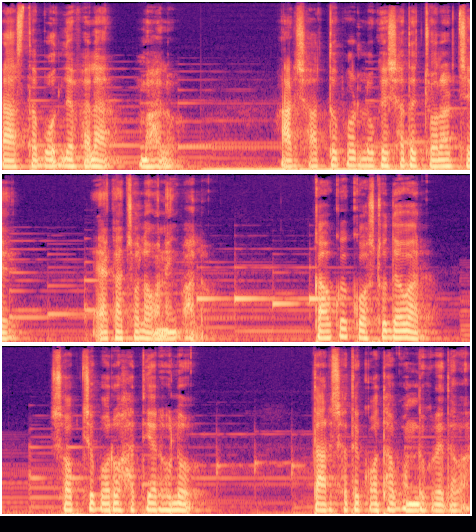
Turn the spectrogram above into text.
রাস্তা বদলে ফেলা ভালো। আর স্বার্থপর লোকের সাথে চলার চেয়ে একা চলা অনেক ভালো। কাউকে কষ্ট দেওয়ার সবচেয়ে বড় হাতিয়ার হলো তার সাথে কথা বন্ধ করে দেওয়া।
